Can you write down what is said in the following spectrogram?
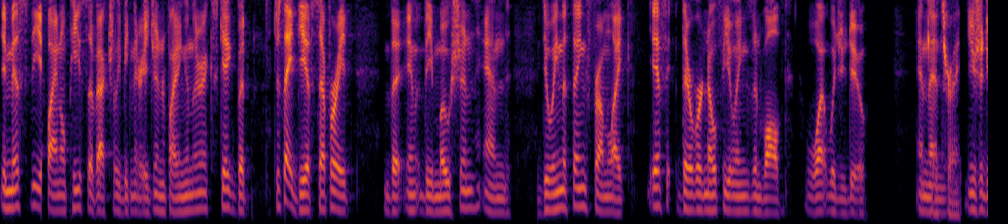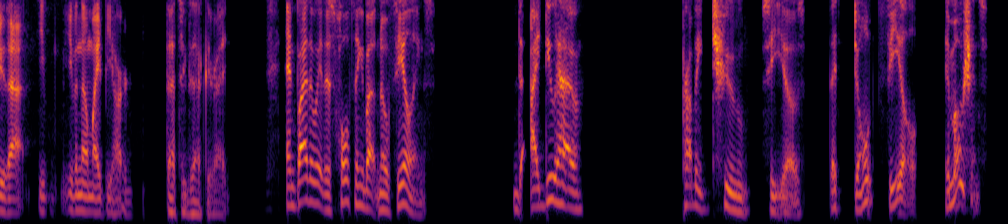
It missed the final piece of actually being their agent and finding in their next gig, but just the idea of separate the the emotion and doing the thing from like if there were no feelings involved, what would you do? And then That's right. you should do that, even though it might be hard. That's exactly right. And by the way, this whole thing about no feelings, I do have probably two CEOs that don't feel emotions.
